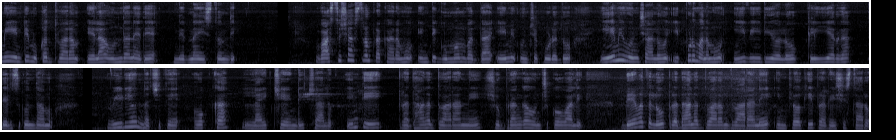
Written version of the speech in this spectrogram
మీ ఇంటి ముఖద్వారం ఎలా ఉందనేదే నిర్ణయిస్తుంది. వాస్తుశాస్త్రం ప్రకారము ఇంటి గుమ్మం వద్ద ఏమి ఉంచకూడదు ఏమి ఉంచాలో ఇప్పుడు మనము ఈ వీడియోలో క్లియర్గా తెలుసుకుందాము. వీడియో నచ్చితే ఒక్క లైక్ చేయండి చాలు. ఇంటి ప్రధాన ద్వారాన్ని శుభ్రంగా ఉంచుకోవాలి. దేవతలు ప్రధాన ద్వారం ద్వారానే ఇంట్లోకి ప్రవేశిస్తారు.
